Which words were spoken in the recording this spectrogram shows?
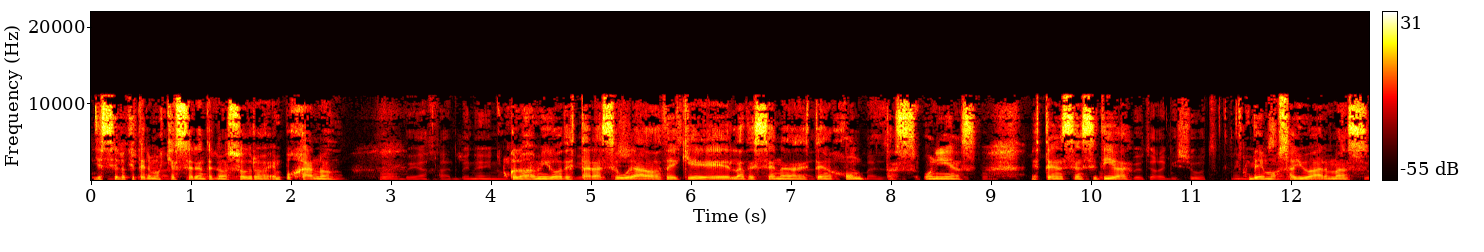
Y así es lo que tenemos que hacer entre nosotros, empujarnos con los amigos, de estar asegurados de que las decenas estén juntas, unidas, estén sensitivas. Debemos ayudar más,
